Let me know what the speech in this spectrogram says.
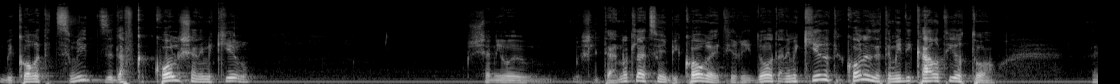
ביקורת עצמית זה דווקא קול שאני מכיר. שאני, יש לי טענות לעצמי, ביקורת, ירידות, אני מכיר את הקול הזה, תמיד הכרתי אותו. אה,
